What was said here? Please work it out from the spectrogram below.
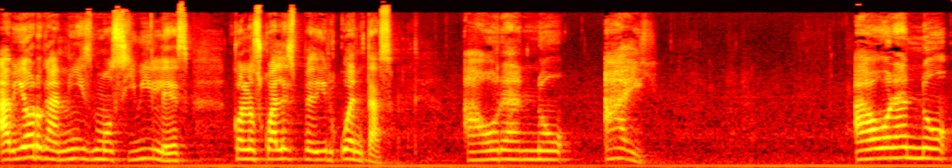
había organismos civiles con los cuales pedir cuentas. Ahora no hay. Ahora no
